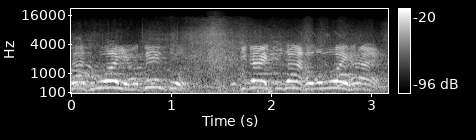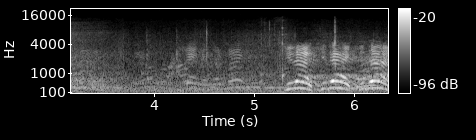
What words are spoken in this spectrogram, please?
Да, двоє, один тут. Кидай туди, головою грай. Кидай, кидай, кидай.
